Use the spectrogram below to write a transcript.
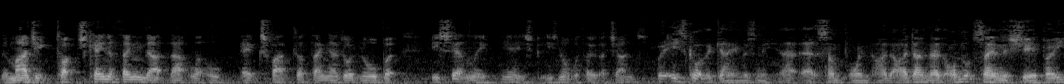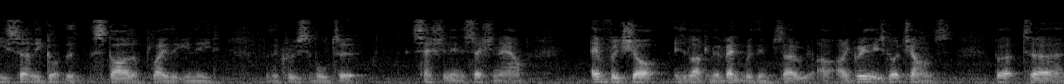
the magic touch kind of thing, that, that little X factor thing, I don't know. But he's certainly, yeah, he's, he's not without a chance. But he's got the game, isn't he? At, at some point, I, I, don't know. I'm not saying this year, but he's certainly got the style of play that you need for the Crucible to session in, session out. Every shot is like an event with him. So I, I agree that he's got a chance, but uh,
